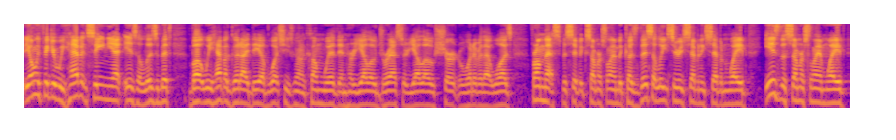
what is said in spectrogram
The only figure we haven't seen yet is Elizabeth, but we have a good idea of what she's going to come with in her yellow dress or yellow shirt or whatever that was from that specific SummerSlam because this Elite Series 77 wave is the SummerSlam wave,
